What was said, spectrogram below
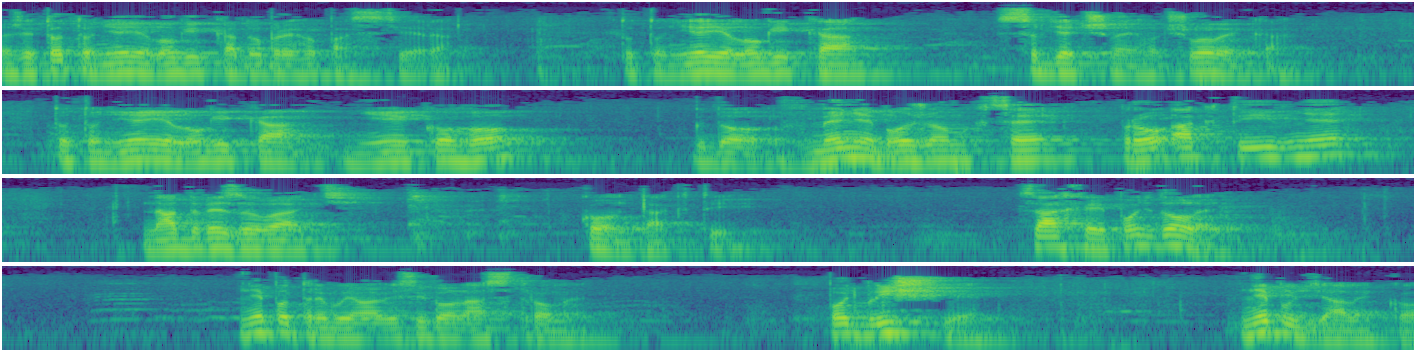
Takže toto nie je logika dobrého pastiera. Toto nie je logika srdečného človeka. Toto nie je logika niekoho, kto v mene Božom chce proaktívne nadvezovať kontakty. Zachej, poď dole. Nepotrebujem, aby si bol na strome. Poď bližšie. Nebuď ďaleko.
